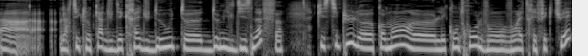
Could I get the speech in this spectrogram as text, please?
l'article 4 du décret du 2 août 2019 euh, qui stipule comment les contrôles vont, vont être effectués.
